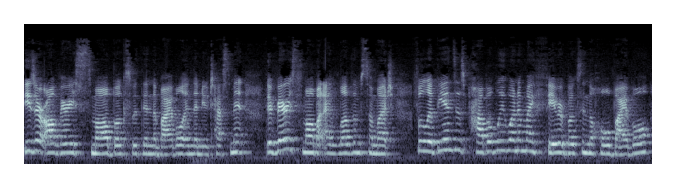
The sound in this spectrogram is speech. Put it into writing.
These are all very small books within the Bible in the New Testament. They're very small, but I love them so much. Philippians is probably one of my favorite books in the whole Bible.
